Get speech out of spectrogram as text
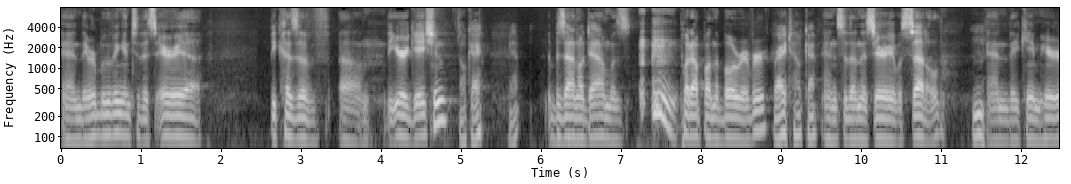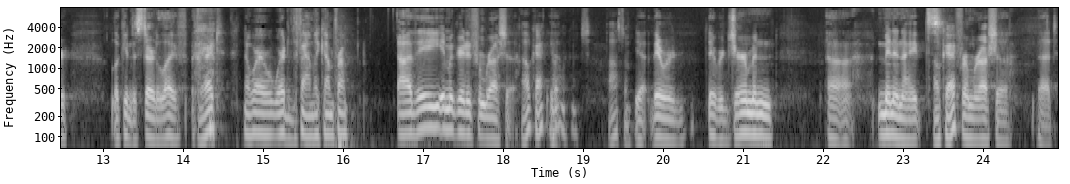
And they were moving into this area because of um, the irrigation. Okay. Yep. The Bassano Dam was put up on the Bow River, Right. Okay. and so then this area was settled, Hmm. and they came here looking to start a life. Right. Now, where where did the family come from? Uh, they immigrated from Russia. Okay. Yeah. Oh, awesome. Yeah, they were they were German uh, Mennonites Okay. from Russia. That,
